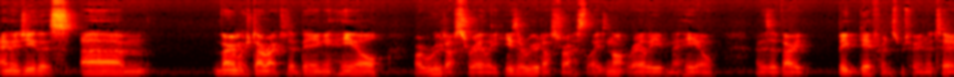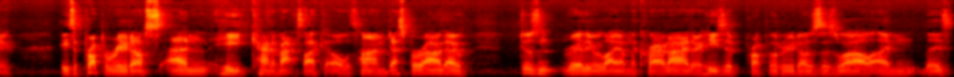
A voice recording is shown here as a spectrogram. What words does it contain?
energy that's um, very much directed at being a heel, or Rudos, really. He's a Rudos wrestler. He's not really even a heel. And there's a very big difference between the two. He's a proper Rudos, and he kind of acts like it all the time. Desperado doesn't really rely on the crowd either. He's a proper Rudos as well. And there's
